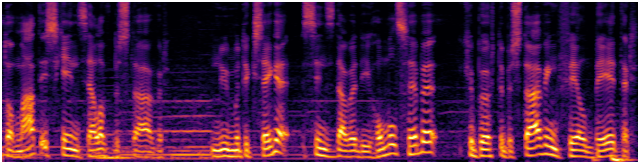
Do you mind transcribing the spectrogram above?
Tomaat is geen zelfbestuiver. Nu moet ik zeggen, sinds dat we die hommels hebben, gebeurt de bestuiving veel beter.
